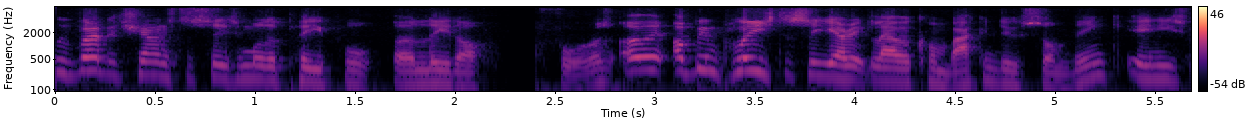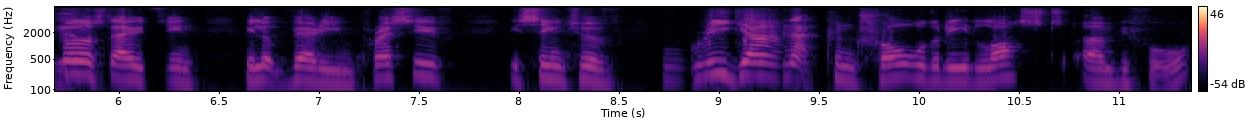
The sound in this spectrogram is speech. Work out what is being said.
have had a chance to see some other people uh, lead off for us. I, have been pleased to see Eric Lauer come back and do something. In his first outing, he looked very impressive. He seemed to have regained that control that he'd lost um, before,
